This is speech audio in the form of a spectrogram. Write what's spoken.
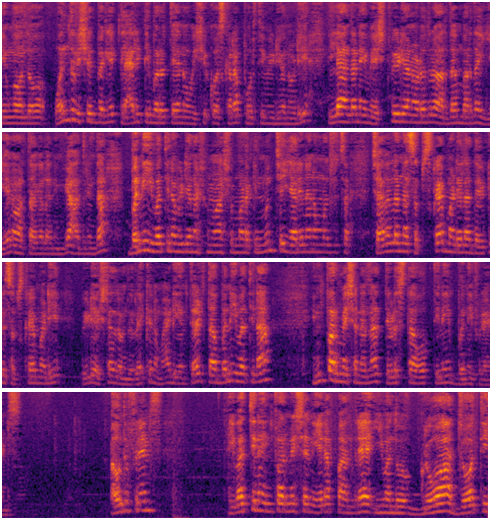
ನಿಮ್ಗೆ ಒಂದು ಒಂದು ವಿಷಯದ ಬಗ್ಗೆ ಕ್ಲಾರಿಟಿ ಬರುತ್ತೆ ಅನ್ನೋ ವಿಷಯಕ್ಕೋಸ್ಕರ ಪೂರ್ತಿ ವಿಡಿಯೋ ನೋಡಿ. ಇಲ್ಲ ಅಂದ್ರೆ ನೀವು ಎಷ್ಟು ವಿಡಿಯೋ ನೋಡಿದ್ರು ಅರ್ಧಂಬರ್ಧ ಏನು ಅರ್ಥ ಆಗಲ್ಲ ನಿಮ್ಗೆ. ಆದ್ರಿಂದ ಬನ್ನಿ, ಇವತ್ತಿನ ವಿಡಿಯೋನ ಶುರು ಮಾಡೋಕ್ಕಿಂತ ಮುಂಚೆ ಯಾರಿನ ನಮ್ಮ ಚಾನಲ್ ಅನ್ನ ಸಬ್ಸ್ಕ್ರೈಬ್ ಮಾಡಿಲ್ಲ, ದಯವಿಟ್ಟು ಸಬ್ಸ್ಕ್ರೈಬ್ ಮಾಡಿ. ವಿಡಿಯೋ ಇಷ್ಟ ಒಂದು ಲೈಕ್ ಮಾಡಿ ಅಂತ ಹೇಳ್ತಾ ಬನ್ನಿ ಇವತ್ತಿನ ಇನ್ಫಾರ್ಮೇಶನ್ ಅನ್ನ ತಿಳಿಸ್ತಾ ಹೋಗ್ತೀನಿ. ಬನ್ನಿ ಫ್ರೆಂಡ್ಸ್ ಹೌದು ಫ್ರೆಂಡ್ಸ್ ಇವತ್ತಿನ ಇನ್ಫಾರ್ಮೇಶನ್ ಏನಪ್ಪಾ ಅಂದ್ರೆ, ಈ ಒಂದು ಗೃಹ ಜ್ಯೋತಿ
